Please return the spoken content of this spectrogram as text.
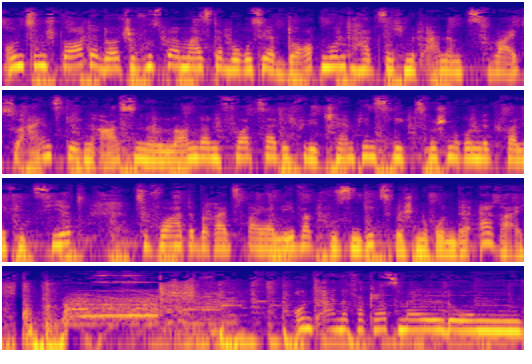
Und zum Sport. Der deutsche Fußballmeister Borussia Dortmund hat sich mit einem 2 zu 1 gegen Arsenal London vorzeitig für die Champions League Zwischenrunde qualifiziert. Zuvor hatte bereits Bayer Leverkusen die Zwischenrunde erreicht. Und eine Verkehrsmeldung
